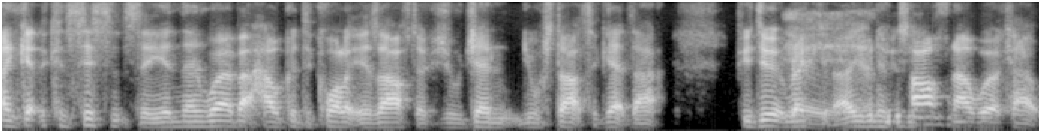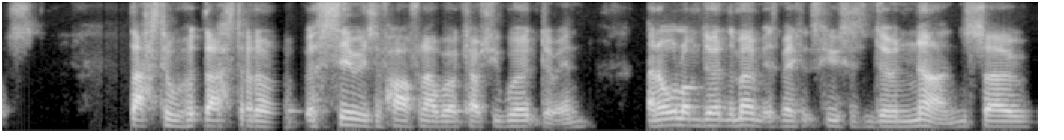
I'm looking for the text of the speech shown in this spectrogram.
and get the consistency, and then worry about how good the quality is after, because you'll gen you'll start to get that. If you do it Yeah, regular, yeah, yeah. even if it's half an hour workouts, that's still that's still a, a series of half an hour workouts you weren't doing. And all I'm doing at the moment is making excuses and doing none. So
